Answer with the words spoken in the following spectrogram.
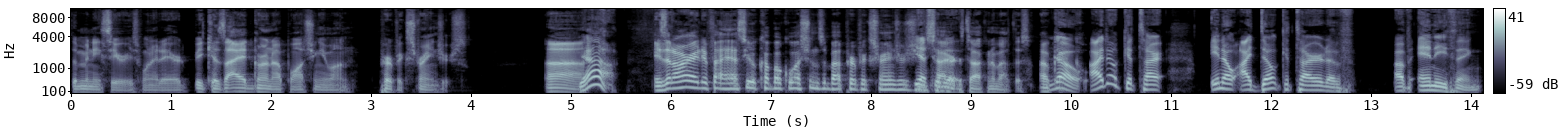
the miniseries when it aired because I had grown up watching you on Perfect Strangers. Uh, yeah Is it all right if I ask you a couple questions about Perfect Strangers? Yes, it you tired of talking about this? Okay, no cool. i don't get tired you know i don't get tired of of anything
